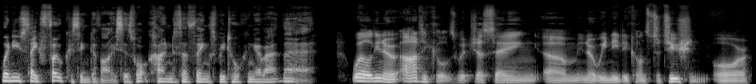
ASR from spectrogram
When you say focusing devices, what kinds of things are we talking about there? Well, you know, articles which are saying, um, you know, we need a constitution, or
